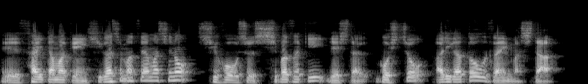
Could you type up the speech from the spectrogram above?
えー、埼玉県東松山市の司法書士柴崎でした。ご視聴ありがとうございました。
